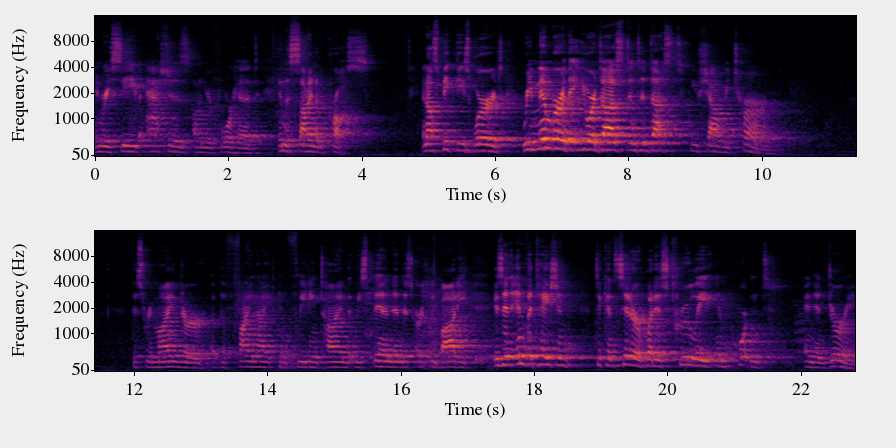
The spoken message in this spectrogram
and receive ashes on your forehead in the sign of a cross. And I'll speak these words Remember that you are dust, and to dust you shall return. This reminder of the finite and fleeting time that we spend in this earthly body is an invitation to consider what is truly important and enduring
